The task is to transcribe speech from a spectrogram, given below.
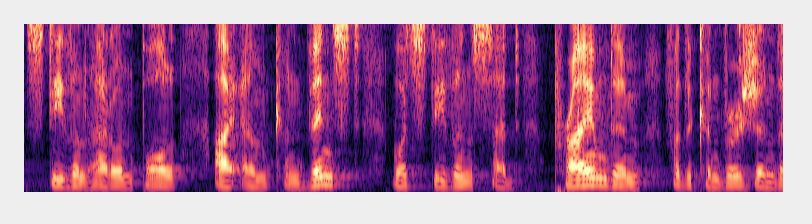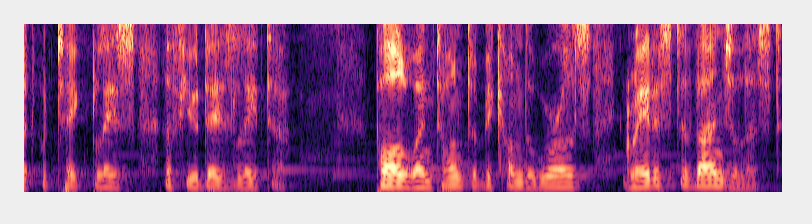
Stephen had on Paul, I am convinced what Stephen said primed him for the conversion that would take place a few days later. Paul went on to become the world's greatest evangelist,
